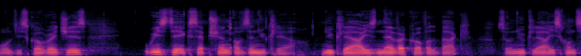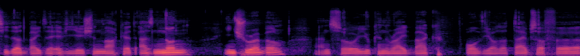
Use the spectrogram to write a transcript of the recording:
all these coverages with the exception of the nuclear. Nuclear is never covered back, so nuclear is considered by the aviation market as non-insurable, and so you can write back all the other types of, uh,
